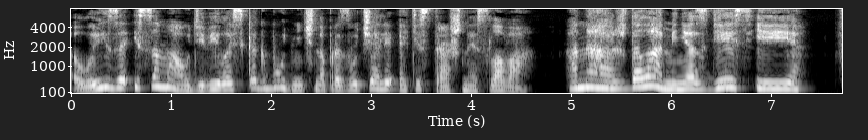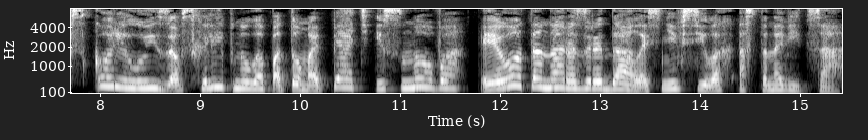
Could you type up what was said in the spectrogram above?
Луиза и сама удивилась, как буднично прозвучали эти страшные слова. «Она ждала меня здесь и...» Вскоре Луиза всхлипнула, потом опять и снова, и вот она разрыдалась, не в силах остановиться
